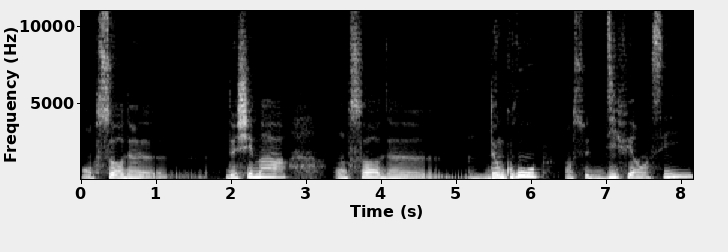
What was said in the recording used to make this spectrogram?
on sort d'un schéma, on sort d'un groupe, on se différencie.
